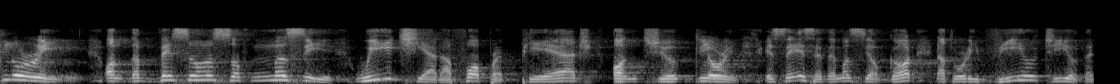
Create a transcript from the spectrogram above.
glory on the vessels of mercy which he had afore prepared unto glory. It says in the mercy of God that will reveal to you the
